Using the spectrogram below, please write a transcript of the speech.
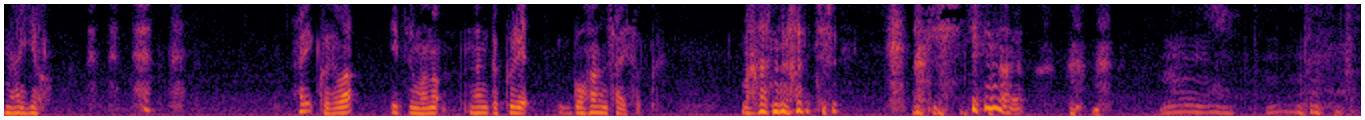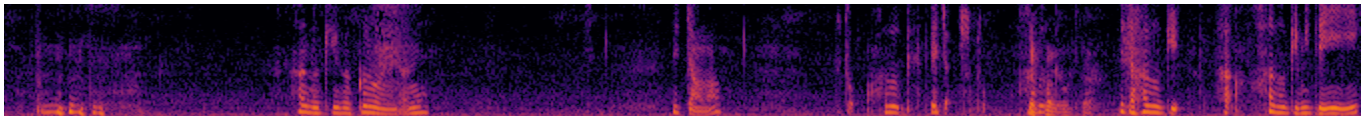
ないよ。はいこれはいつものなんかくれご飯催促まだ塗られてる。何してんのよ。歯茎が黒いんだね。えっちゃんは？ちょっと歯茎。えっちゃんちょっと歯茎。えっちゃん歯茎。は歯茎見ていい？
